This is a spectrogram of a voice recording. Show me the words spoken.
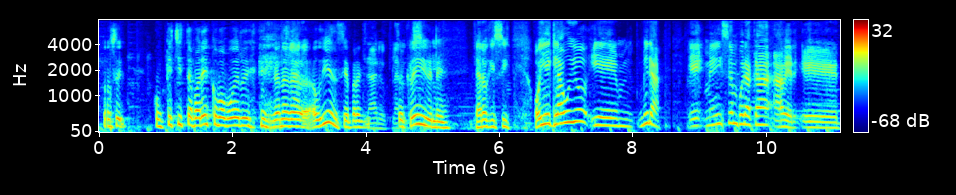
Entonces, ¿con qué chiste aparezco para poder eh, ganar audiencia, para ser creíble? Claro que sí. Oye, Claudio, eh, mira, me dicen por acá, a ver,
